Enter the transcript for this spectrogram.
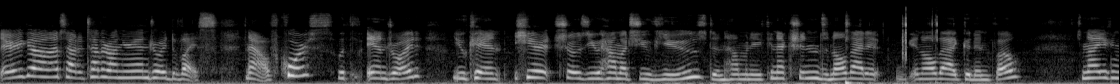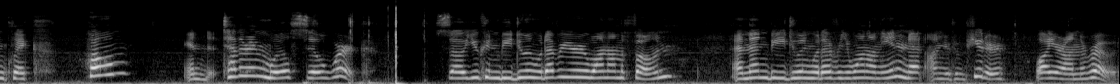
there you go. That's how to tether on your Android device. Now, of course, with Android, you can here it shows you how much you've used and how many connections and all that it, and all that good info. So now you can click home and tethering will still work. So you can be doing whatever you want on the phone and then be doing whatever you want on the internet on your computer while you're on the road.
